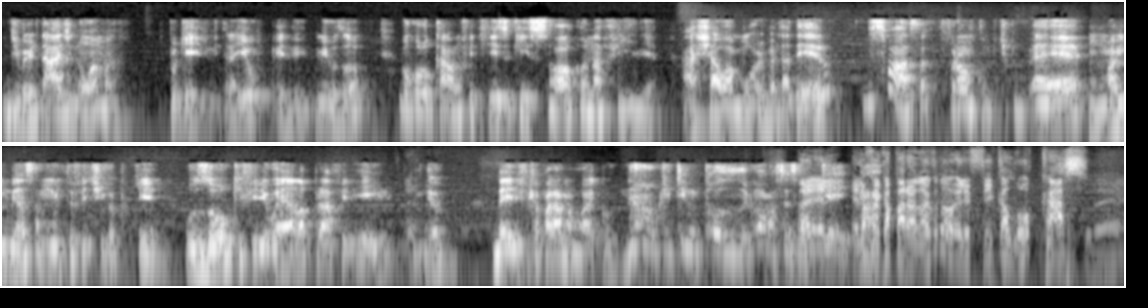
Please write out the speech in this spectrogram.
de verdade, não ama. Porque ele me traiu, ele me usou. Vou colocar um feitiço que só quando a filha achar o amor verdadeiro, desfaça. Pronto. Tipo, é uma vingança muito efetiva, porque usou o que feriu ela pra ferir ele, É. entendeu? Daí ele fica paranoico. Não, que tira em todos os negócios, Não, ok, ele, ele fica paranoico, não, ele fica loucaço, né?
